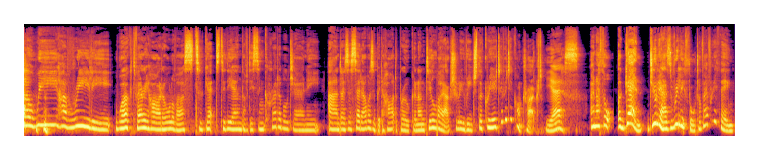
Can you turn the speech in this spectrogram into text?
Well, we have really worked very hard, all of us, to get to the end of this incredible journey. And as I said, I was a bit heartbroken until I actually reached the creativity contract. Yes. And I thought, again, Julia has really thought of everything.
